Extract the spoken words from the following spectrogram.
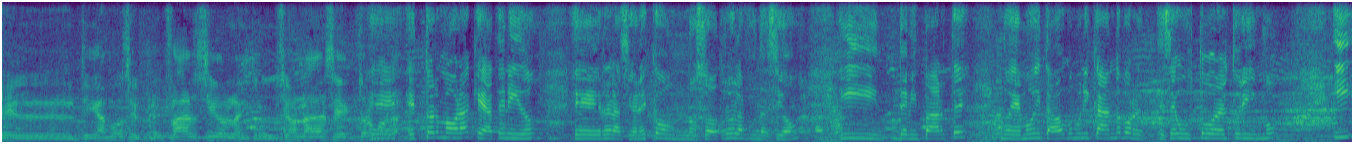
El, digamos, el prefacio, la introducción la hace Héctor Mora. Eh, Héctor Mora que ha tenido eh, relaciones con nosotros, la fundación, y de mi parte nos hemos estado comunicando por ese gusto por el turismo y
